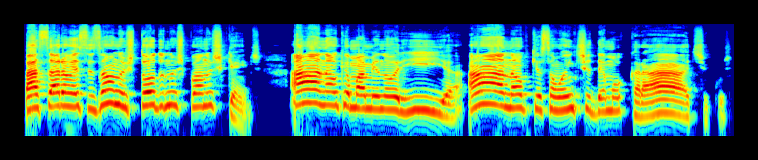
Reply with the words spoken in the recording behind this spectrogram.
Passaram esses anos todos nos panos quentes. Ah, não, que é uma minoria. Ah, não, porque são antidemocráticos.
